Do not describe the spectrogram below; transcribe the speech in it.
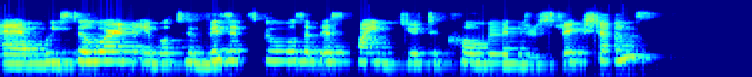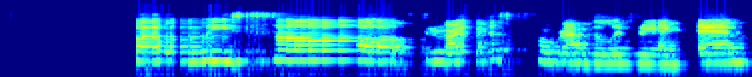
Um, we still weren't able to visit schools at this point due to COVID restrictions. But we saw throughout this program delivery again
